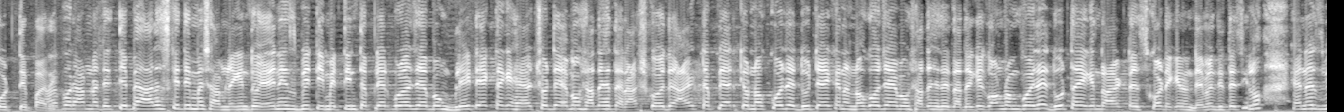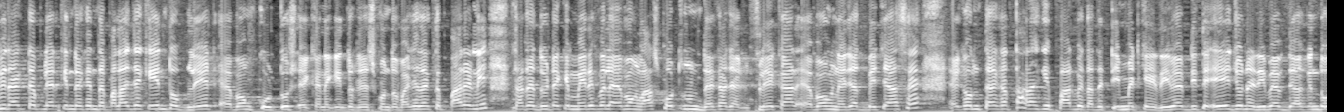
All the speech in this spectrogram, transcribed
করতে পারে। তারপর আমরা দেখতে পাই আর এসকে টিমের সামনে কিন্তু এনএসবি টিমের তিনটা প্লেয়ার পড়ে যায় এবং ব্লেড একটাকে হেডশট দেয় এবং সাথে সাথে রাশ করে দেয়। আরেকটা প্লেয়ারকে নক করে দেয়, দুইটা এখানে নক হয়ে যায় এবং সাথে সাথে তাদেরকে কনফার্ম করে দেয়। দূর থেকে কিন্তু আরেকটা স্কোয়াড এখানে ড্যামেজ দিতেছিল। এনএসবির একটা প্লেয়ার কিন্তু এখান থেকে পালায় যায়, কিন্তু ব্লেড এবং কুটুস এখানে কিন্তু শেষ পর্যন্ত বাঁচে থাকতে পারেনি। তাদের দুইটাকে মেরে ফেলে এবং লাস্ট পর্যন্ত দেখা যায় ফ্লেকার এবং নেজাত বেঁচে আছে। এখন তারা কি পারবে তাদের টিমমেটকে রিভাইভ দিতে? এই জন্য রিভাইভ দেওয়া কিন্তু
